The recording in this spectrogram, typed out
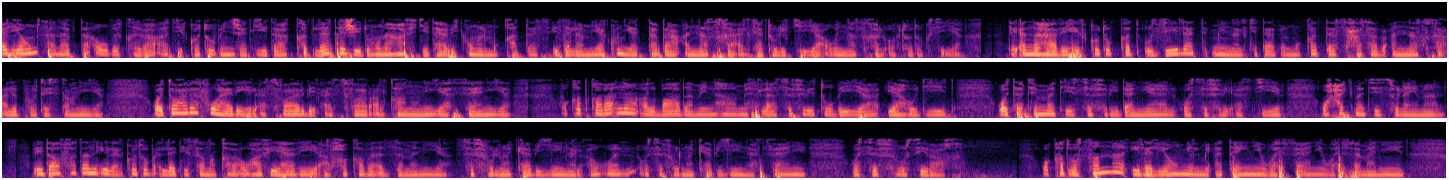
اليوم سنبدأ بقراءة كتب جديدة قد لا تجدونها في كتابكم المقدس إذا لم يكن يتبع النسخة الكاثوليكية أو النسخة الأرثوذكسية. لأن هذه الكتب قد أزيلت من الكتاب المقدس حسب النسخة البروتستانية وتعرف هذه الأسفار بالأسفار القانونية الثانية. وقد قرأنا البعض منها مثل سفر طوبية يهوديت وتتمة سفر دانيال وسفر أستير وحكمة سليمان. إضافة إلى الكتب التي سنقرأها في هذه الحقبة الزمنية سفر المكابيين الأول وسفر المكابيين الثاني وسفر سراخ وقد وصلنا إلى اليوم المئتين والثاني والثمانين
